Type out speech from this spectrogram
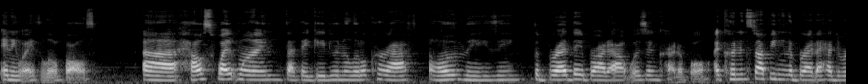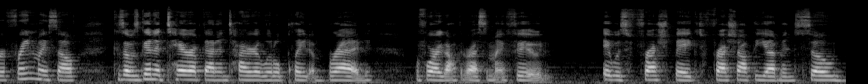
Anyway, the little balls uh, house white wine that they gave you in a little carafe. Amazing. The bread they brought out was incredible. I couldn't stop eating the bread. I had to refrain myself because I was going to tear up that entire little plate of bread before I got the rest of my food. It was fresh baked, fresh out the oven, so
